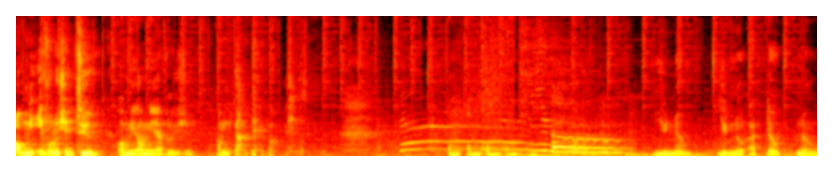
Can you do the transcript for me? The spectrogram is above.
Omni Evolution 2. Omni Omni Evolution. Omni Om om om om. om. You know, you know, I don't know.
